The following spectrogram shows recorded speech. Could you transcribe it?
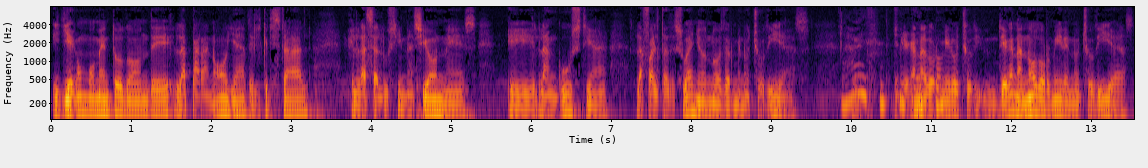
Y llega un momento donde la paranoia del cristal, las alucinaciones, eh, la angustia, la falta de sueño, no duermen ocho días. Ay, llegan a dormir ocho llegan a no dormir en ocho días,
